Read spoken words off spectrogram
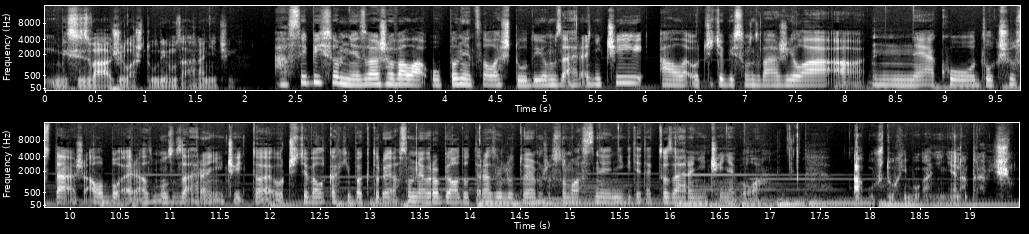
by si zvážila štúdium v zahraničí? Asi by som nezvažovala úplne celé štúdium v zahraničí, ale určite by som zvážila nejakú dlhšiu stáž alebo Erasmus v zahraničí. To je určite veľká chyba, ktorú ja som neurobila doteraz. Ľutujem, že som vlastne nikde takto v zahraničí nebola. A už tú chybu ani nenapravíš.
